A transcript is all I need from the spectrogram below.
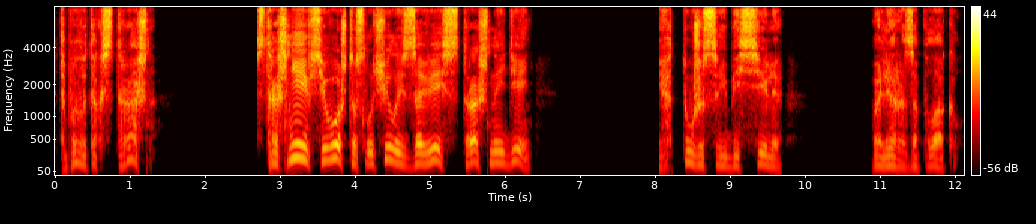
Это было так страшно. Страшнее всего, что случилось за весь страшный день. И от ужаса и бессилия Валера заплакал.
